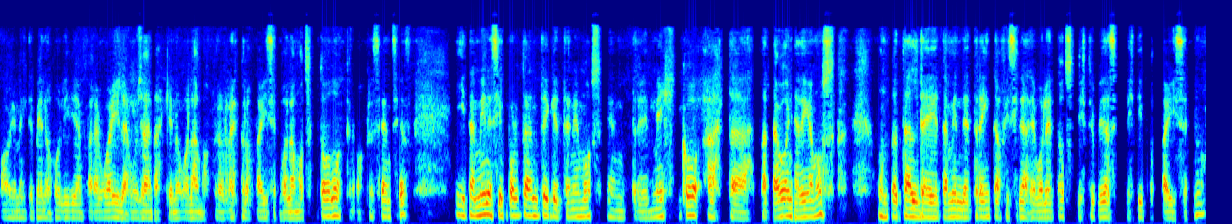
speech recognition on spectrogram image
obviamente menos Bolivia, Paraguay y las Guyanas que no volamos, pero el resto de los países volamos todos, tenemos presencias. Y también es importante que tenemos entre México hasta Patagonia, digamos, un total de también de 30 oficinas de boletos distribuidas en distintos países, ¿no?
